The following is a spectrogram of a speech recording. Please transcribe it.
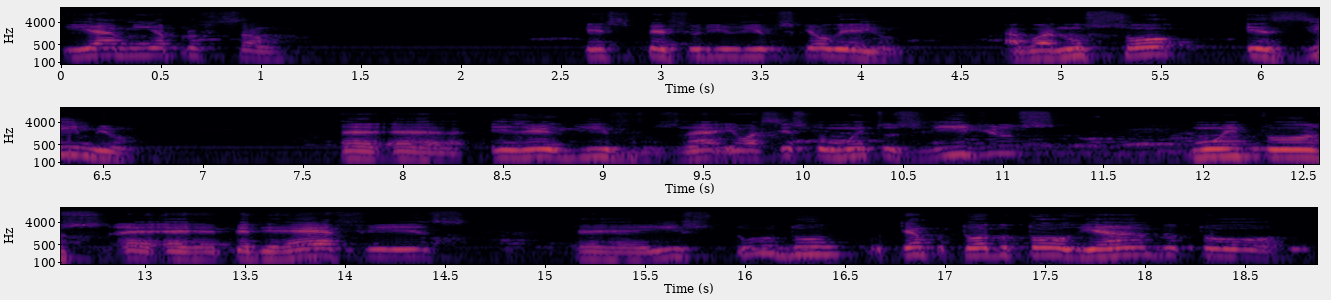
E à minha profissão. Esse perfil de livros que eu leio. Agora, não sou exímio é, é, em ler livros, né? Eu assisto muitos vídeos muitos é, é, PDFs, é, isso tudo, o tempo todo estou olhando, estou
